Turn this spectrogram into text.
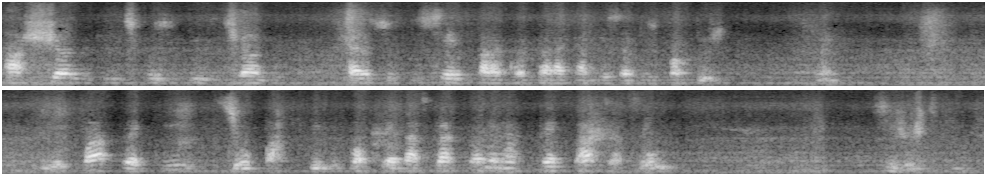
achando que o dispositivo de Jango era suficiente para cortar a cabeça dos golpistas. Né? E o fato é que, se o partido qualquer das classes pensasse assim, se justifica.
